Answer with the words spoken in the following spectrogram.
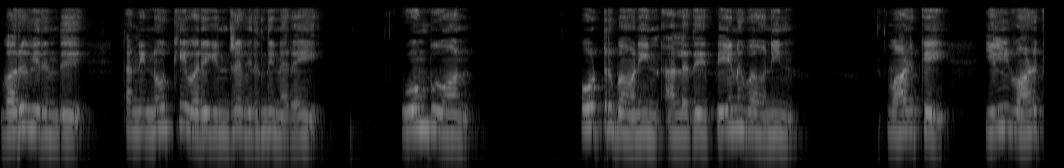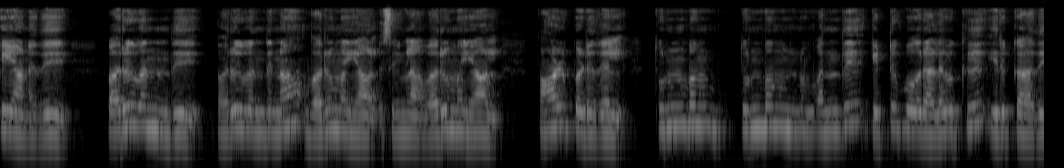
வருவிருந்து தன்னை நோக்கி வருகின்ற விருந்தினரை ஓம்புவான். போற்றுபவனின் அல்லது பேணுபவனின் வாழ்க்கை இல் வாழ்க்கையானது. பருவந்து பருவந்துனா வறுமையால் சரிங்களா? வறுமையால் பாழ்படுதல். துன்பம் துன்பம் வந்து கெட்டு போகிற அளவுக்கு இருக்காது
